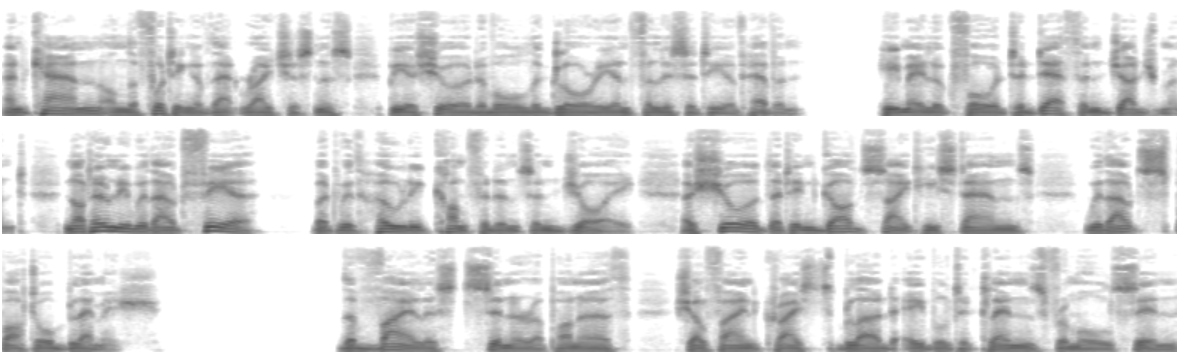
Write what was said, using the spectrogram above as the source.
and can, on the footing of that righteousness, be assured of all the glory and felicity of heaven. He may look forward to death and judgment, not only without fear, but with holy confidence and joy, assured that in God's sight he stands without spot or blemish. The vilest sinner upon earth shall find Christ's blood able to cleanse from all sin,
